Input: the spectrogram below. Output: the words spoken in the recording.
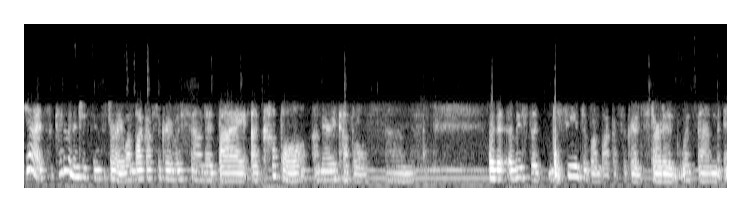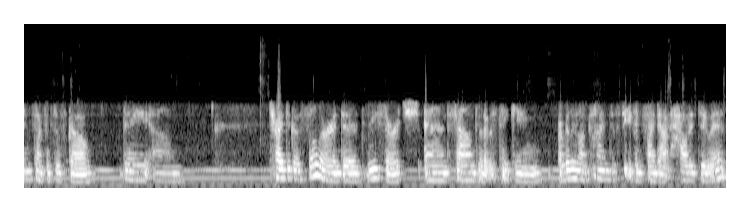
yeah, it's kind of an interesting story. One Block Off the Grid was founded by a couple, a married couple, um, or the, at least the, the seeds of One Block Off the Grid started with them in San Francisco. They um, tried to go solar and did research and found that it was taking a really long time just to even find out how to do it.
